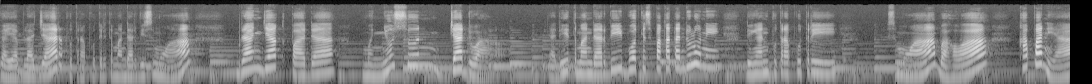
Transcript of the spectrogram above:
gaya belajar putra-putri teman Darbi semua, beranjak kepada menyusun jadwal. Jadi teman Darbi buat kesepakatan dulu nih dengan putra-putri semua bahwa kapan ya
